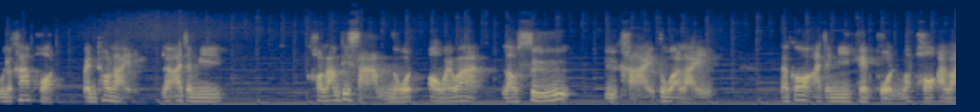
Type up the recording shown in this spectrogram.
มูลค่าพอร์ตเป็นเท่าไหร่ แล้วอาจจะมี คอลัมน์ที่ 3 โน้ตเอาไว้ว่าเราซื้อหรือขายตัวอะไร แล้วก็อาจจะมีเหตุผลว่าเพราะอะไร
